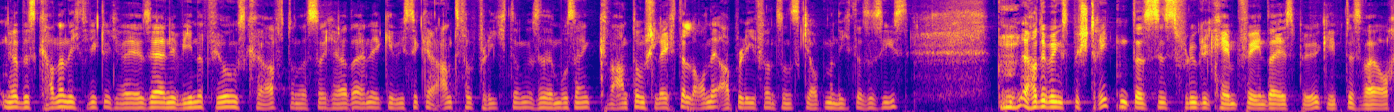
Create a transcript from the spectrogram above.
Ja, das kann er nicht wirklich, weil er ist ja eine Wiener Führungskraft und als solcher hat er eine gewisse Grantverpflichtung. Also er muss ein Quantum schlechter Laune abliefern, sonst glaubt man nicht, dass es ist. Er hat übrigens bestritten, dass es Flügelkämpfe in der SPÖ gibt. Das war auch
